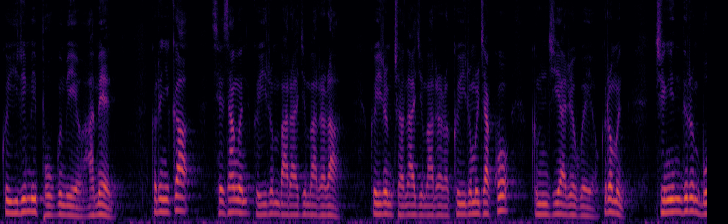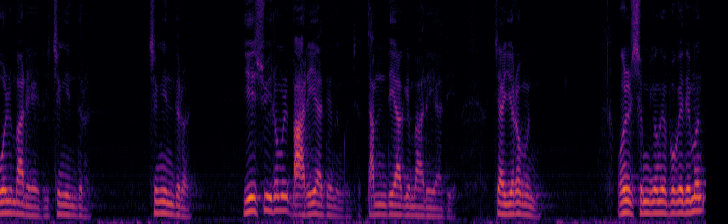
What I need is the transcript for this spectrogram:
그 이름이 복음이에요. 아멘. 그러니까 세상은 그 이름 말하지 말아라. 그 이름 전하지 말아라. 그 이름을 자꾸 금지하려고 해요. 그러면 증인들은 뭘 말해야 돼? 증인들은. 증인들은 예수 이름을 말해야 되는 거죠. 담대하게 말해야 돼요. 자, 여러분. 오늘 성경에 보게 되면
